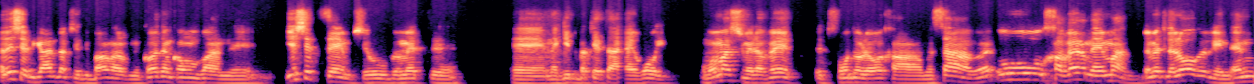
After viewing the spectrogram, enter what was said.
אז יש את גנדלף שדיברנו עליו מקודם כמובן, אה, יש את סם שהוא באמת, אה, אה, נגיד בקטע ההירואי, הוא ממש מלווה את פרודו לאורך המסע, והוא חבר נאמן, באמת ללא עוררין, אין,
